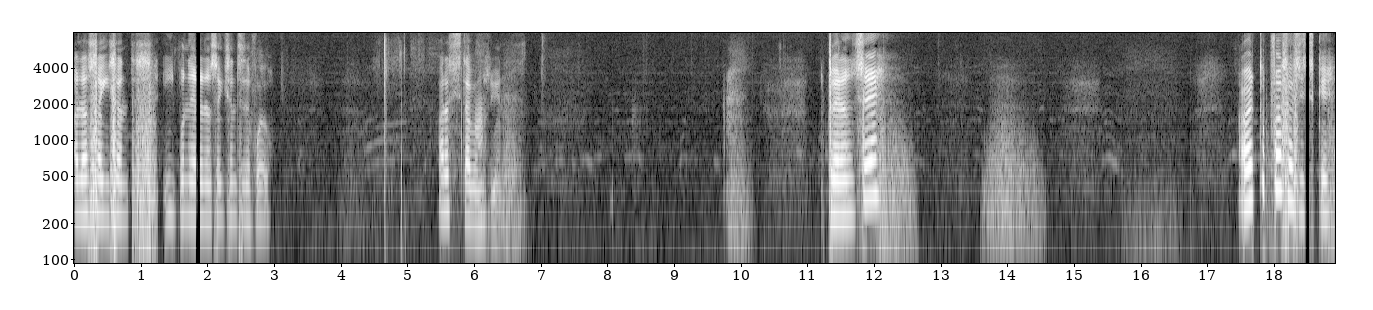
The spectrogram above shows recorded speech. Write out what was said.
A las aguisantes y poner a las aguisantes de fuego. Ahora sí estábamos bien. Espérense. A ver qué pasa si es que...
